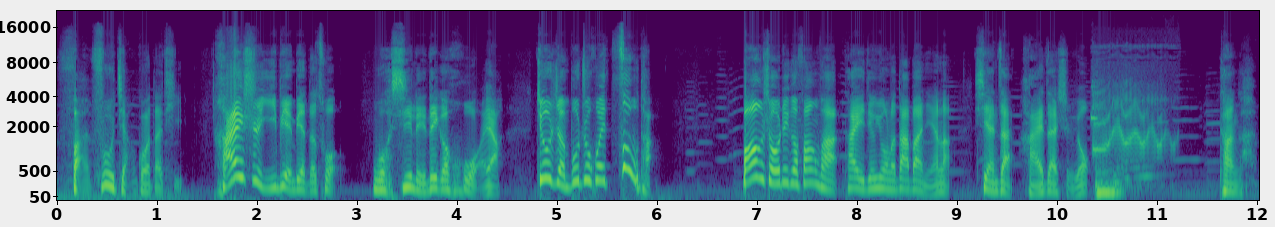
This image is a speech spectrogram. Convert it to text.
反复讲过的题，还是一遍遍的错，我心里那个火呀，就忍不住会揍他。绑手这个方法他已经用了大半年了，现在还在使用。看看，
